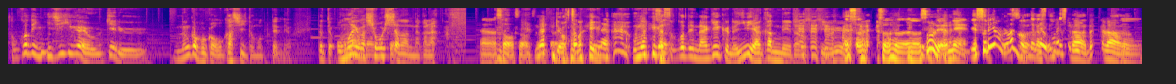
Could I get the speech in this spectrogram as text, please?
そこで二次被害を受けるのが僕はおかしいと思ってんだよ。だってお前は消費者なんだからああそうそうそう。なんでお前がそお前がそこで嘆くの意味わかんねえだろっていう。そうそうそうそうだよね。いや、それはまず、だだからからだから、うん。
